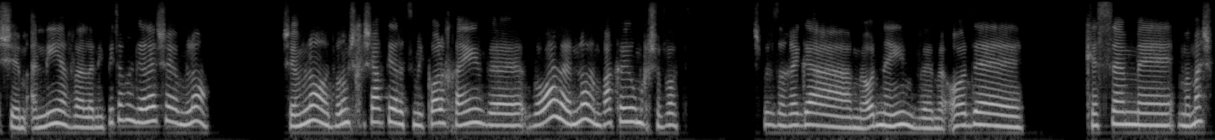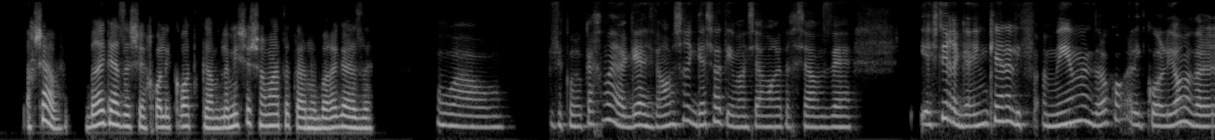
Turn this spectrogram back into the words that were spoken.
שהם אני, אבל אני פתאום מגלה שהם לא, שהם לא, דברים שחשבתי על עצמי כל החיים, ו... ווואלה, הם לא, הם רק היו מחשבות. יש בזה רגע מאוד נעים ומאוד uh, קסם, uh, ממש עכשיו, ברגע הזה שיכול לקרות גם למי ששומעת אותנו ברגע הזה. וואו, זה כל כך מרגש, זה ממש ריגש אותי מה שאמרת עכשיו, זה... יש לי רגעים כאלה לפעמים, זה לא קורה לי כל יום, אבל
